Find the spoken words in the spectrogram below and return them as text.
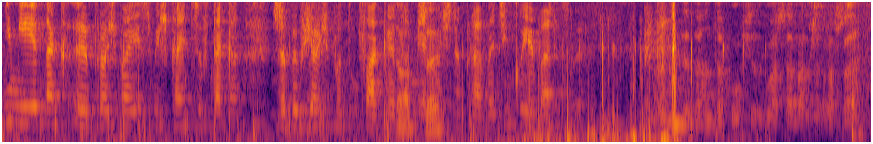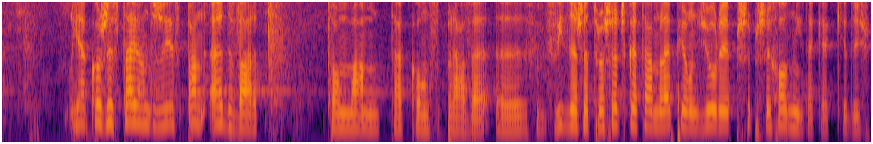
Niemniej jednak prośba jest mieszkańców taka, żeby wziąć pod uwagę tam Dobrze. jakąś naprawę. Dziękuję bardzo. Ewa Antochów się zgłasza, bardzo proszę. Ja korzystając, że jest pan Edward, to mam taką sprawę. Y, Widzę, że troszeczkę tam lepią dziury przy przychodni, tak jak kiedyś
